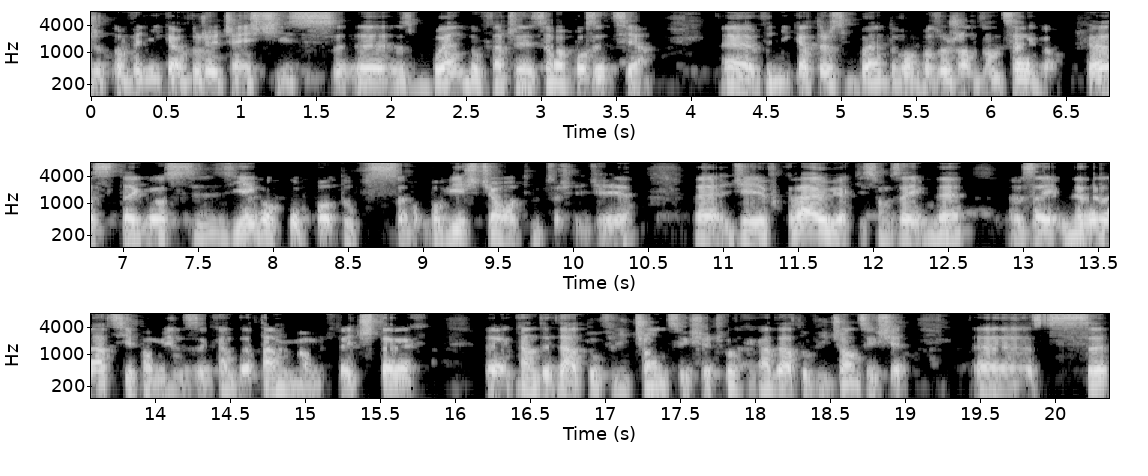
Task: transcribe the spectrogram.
że to wynika w dużej części z, e, z błędów, znaczy sama pozycja e, wynika też z błędów obozu rządzącego, e, z tego, z, z jego kłopotów, z opowieścią o tym, co się dzieje, e, dzieje w kraju, jakie są wzajemne, wzajemne relacje pomiędzy kandydatami. Mamy tutaj czterech e, kandydatów liczących się, czwórkę kandydatów liczących się, e, z, e,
